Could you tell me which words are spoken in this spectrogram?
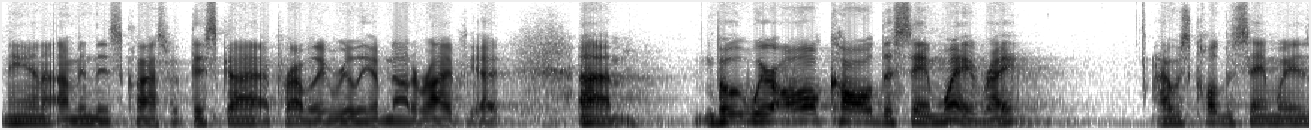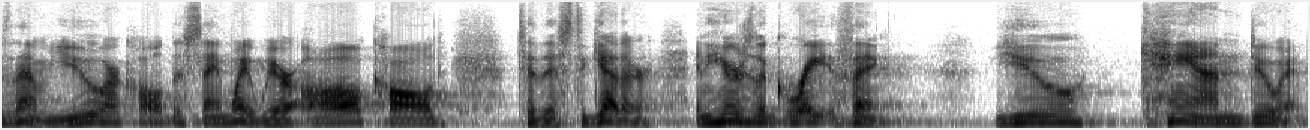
man, I'm in this class with this guy. I probably really have not arrived yet. Um, but we're all called the same way, right? I was called the same way as them. You are called the same way. We are all called to this together. And here's the great thing you can do it.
